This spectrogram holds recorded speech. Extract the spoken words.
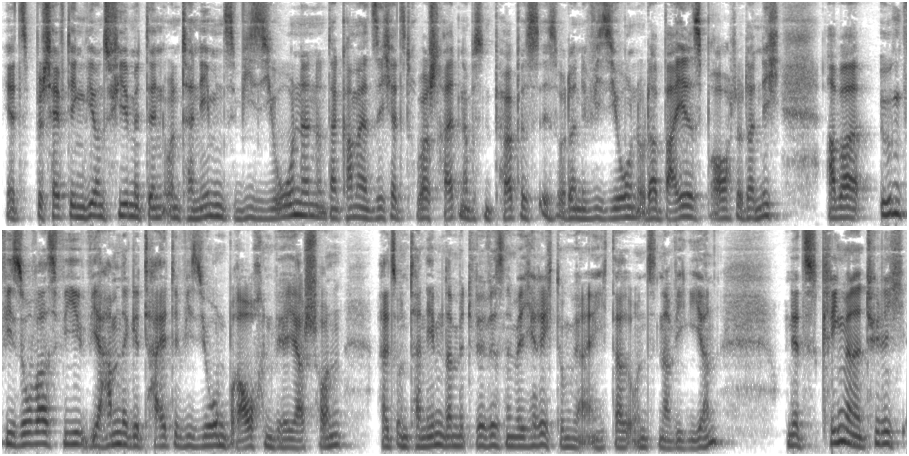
Jetzt beschäftigen wir uns viel mit den Unternehmensvisionen und dann kann man sich jetzt drüber streiten, ob es ein Purpose ist oder eine Vision oder beides braucht oder nicht. Aber irgendwie sowas wie, wir haben eine geteilte Vision, brauchen wir ja schon als Unternehmen, damit wir wissen, in welche Richtung wir eigentlich da uns navigieren. Und jetzt kriegen wir natürlich,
